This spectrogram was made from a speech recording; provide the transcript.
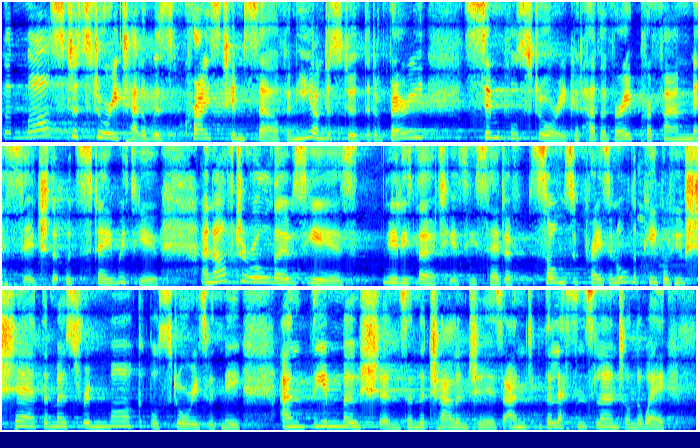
The master storyteller was Christ himself, and he understood that a very simple story could have a very profound message that would stay with you. And after all those years, nearly 30, as he said, of songs of praise and all the people who've shared the most remarkable stories with me and the emotions and the challenges and the lessons learned on the way,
